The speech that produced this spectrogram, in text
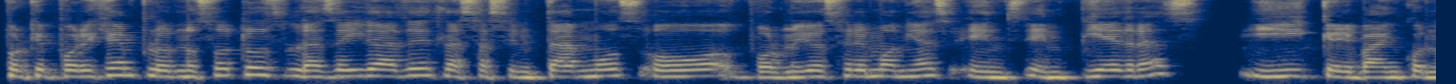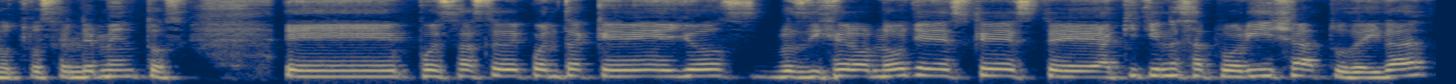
Porque, por ejemplo, nosotros las deidades las asentamos o por medio de ceremonias en, en piedras y que van con otros elementos. Eh, pues hazte de cuenta que ellos pues dijeron, oye, es que este, aquí tienes a tu orilla, a tu deidad,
